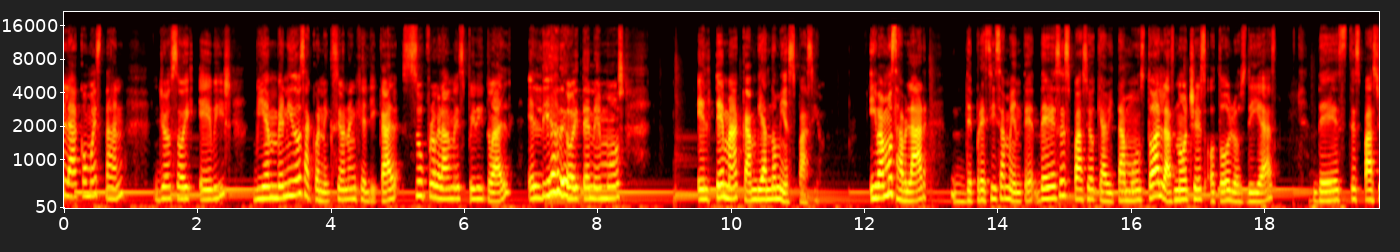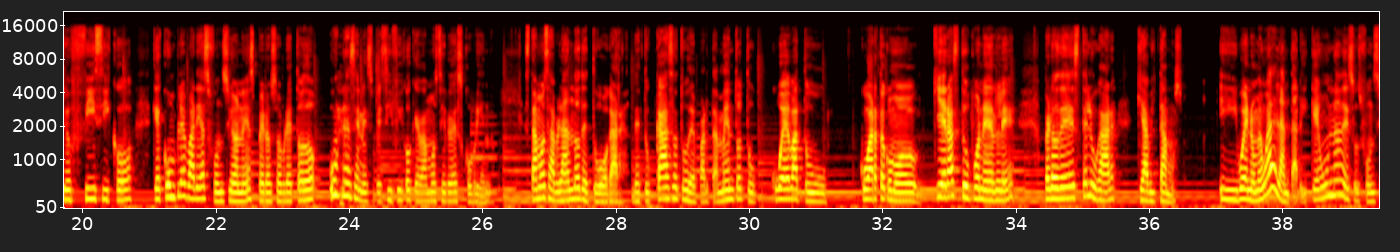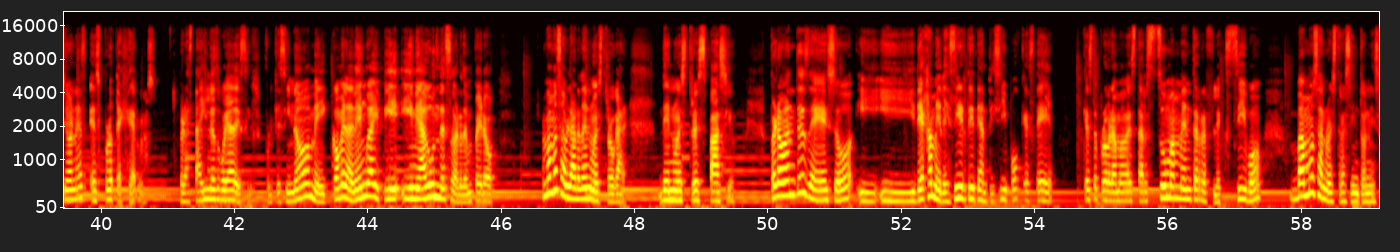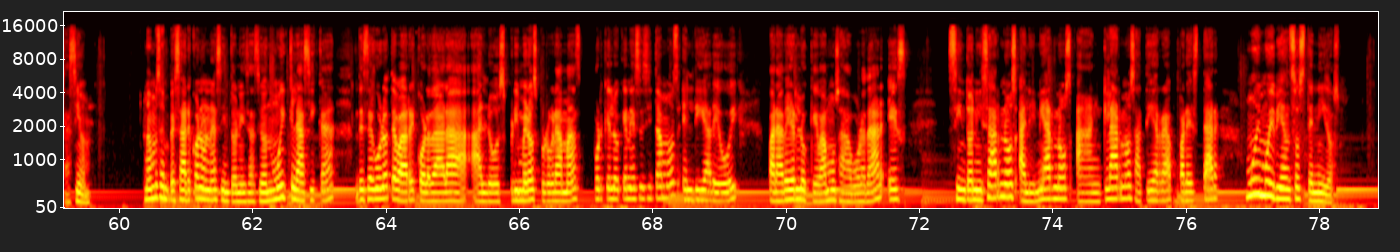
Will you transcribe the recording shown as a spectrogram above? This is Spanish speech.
Hola, ¿cómo están? Yo soy Evish. Bienvenidos a Conexión Angelical, su programa espiritual. El día de hoy tenemos el tema Cambiando mi espacio. Y vamos a hablar de precisamente de ese espacio que habitamos todas las noches o todos los días, de este espacio físico que cumple varias funciones, pero sobre todo unas en específico que vamos a ir descubriendo. Estamos hablando de tu hogar, de tu casa, tu departamento, tu cueva, tu cuarto, como quieras tú ponerle, pero de este lugar que habitamos. Y bueno, me voy a adelantar y que una de sus funciones es protegernos. Pero hasta ahí les voy a decir, porque si no me come la lengua y, me hago un desorden. Pero vamos a hablar de nuestro hogar, de nuestro espacio. Pero antes de eso, y, y déjame decirte y te anticipo que este este programa va a estar sumamente reflexivo, vamos a nuestra sintonización. Vamos a empezar con una sintonización muy clásica. De seguro te va a recordar a, los primeros programas porque lo que necesitamos el día de hoy para ver lo que vamos a abordar es sintonizarnos, alinearnos, anclarnos a tierra para estar muy muy bien sostenidos.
